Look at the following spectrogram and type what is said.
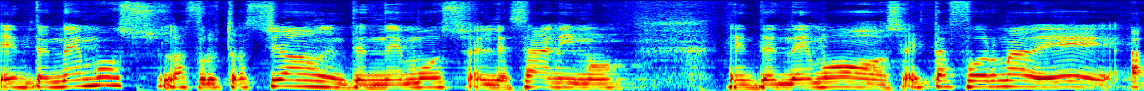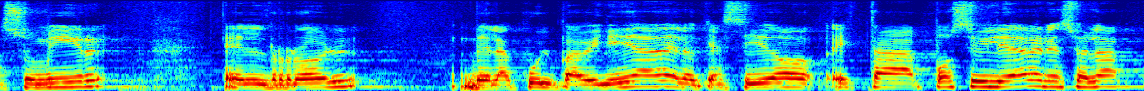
entendemos la frustración, entendemos el desánimo, entendemos esta forma de asumir el rol de la culpabilidad de lo que ha sido esta posibilidad de Venezuela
